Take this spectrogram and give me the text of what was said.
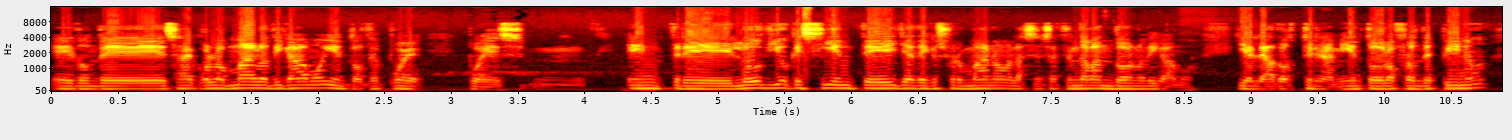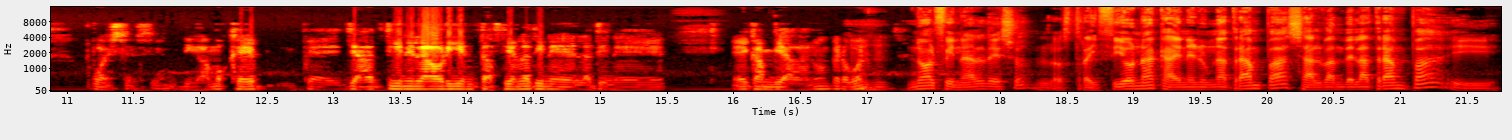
eh, donde sale con los malos, digamos, y entonces pues, pues mm, entre el odio que siente ella de que su hermano, la sensación de abandono, digamos, y el adoctrinamiento de los frontespinos, pues digamos que que ya tiene la orientación, la tiene, la tiene eh, cambiada, ¿no? Pero bueno. No, al final de eso, los traiciona, caen en una trampa, salvan de la trampa y,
